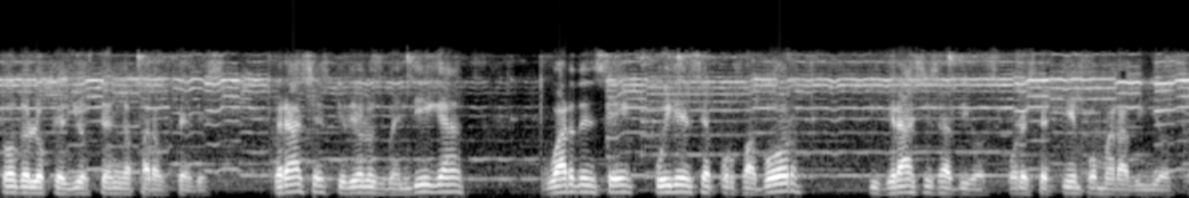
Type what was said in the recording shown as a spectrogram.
todo lo que Dios tenga para ustedes. Gracias, que Dios los bendiga, guárdense, cuídense por favor y gracias a Dios por este tiempo maravilloso.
